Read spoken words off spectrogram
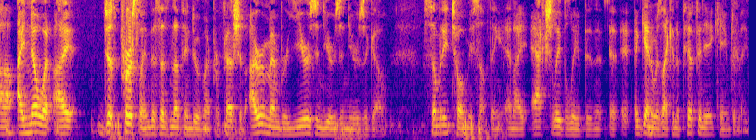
Uh, I know what I, just personally, and this has nothing to do with my profession. I remember years and years and years ago, somebody told me something and I actually believed in it. Again, it was like an epiphany. It came to me.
